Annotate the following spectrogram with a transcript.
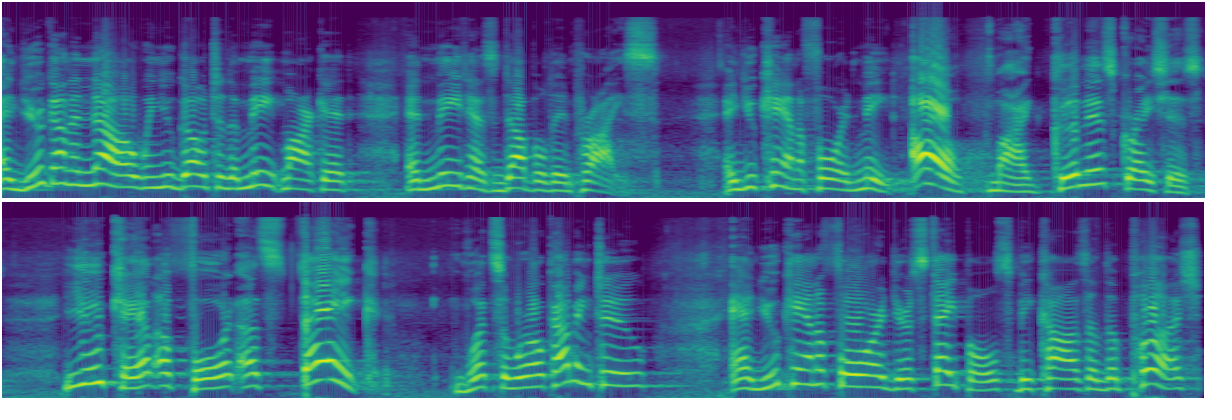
And you're going to know when you go to the meat market and meat has doubled in price and you can't afford meat. Oh my goodness gracious. You can't afford a steak. What's the world coming to? and you can't afford your staples because of the push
